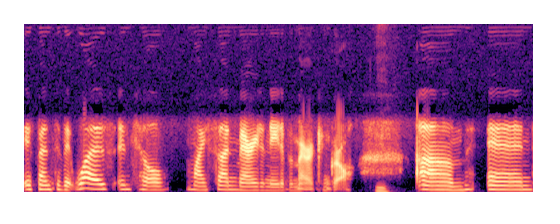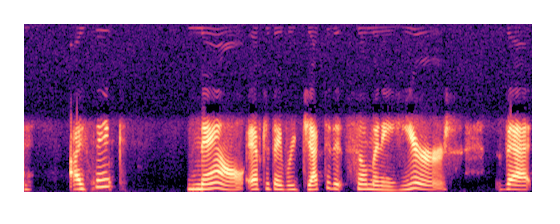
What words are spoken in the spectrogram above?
offensive it was until my son married a Native American girl. Um, and I think now, after they've rejected it so many years, that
